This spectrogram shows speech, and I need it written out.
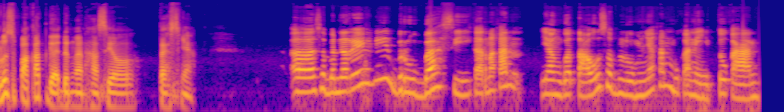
Lu sepakat gak dengan hasil tesnya? Eh, sebenarnya ini berubah sih karena kan yang gue tahu sebelumnya kan bukan itu kan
